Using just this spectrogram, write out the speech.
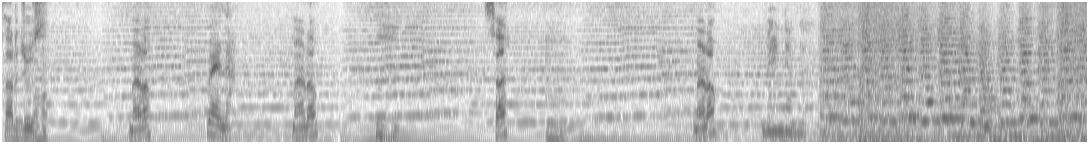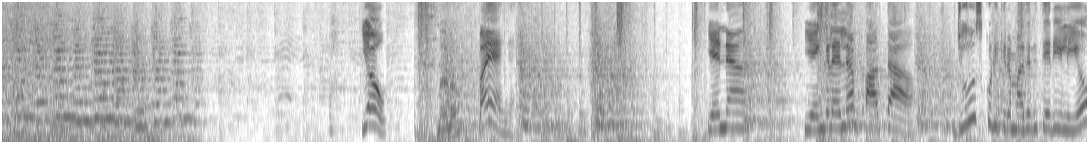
சார் ஜூஸ் மேடம் வேணாம் மேடம் சார் மேடம் வேண்டாங்க. யோ மேடம் வாயாங்க. என்ன? எங்களை எல்லாம் பார்த்தா ஜூஸ் குடிக்கிற மாதிரி தெரியலையோ?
